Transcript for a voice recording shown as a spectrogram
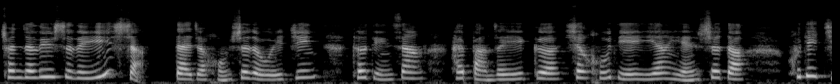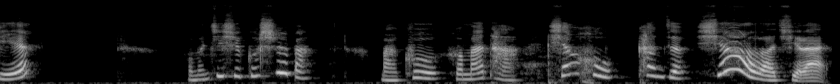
穿着绿色的衣裳，戴着红色的围巾，头顶上还绑着一个像蝴蝶一样颜色的蝴蝶结。我们继续故事吧。马库和玛塔相互看着笑了起来。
